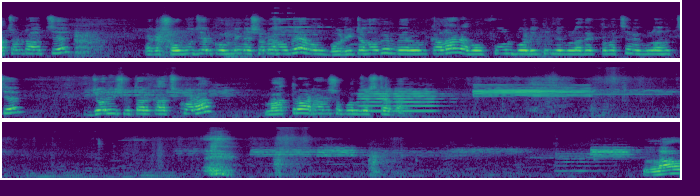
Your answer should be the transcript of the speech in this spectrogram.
আঁচলটা হচ্ছে একটা সবুজের কম্বিনেশনে হবে এবং বডিটা হবে মেরুন কালার এবং ফুল বডিতে যেগুলো দেখতে পাচ্ছেন, এগুলো হচ্ছে জরি সুতার কাজ করা, মাত্র আঠারোশো পঞ্চাশ টাকা। লাল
